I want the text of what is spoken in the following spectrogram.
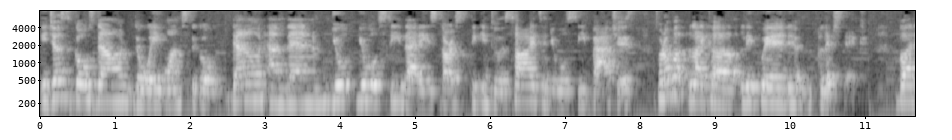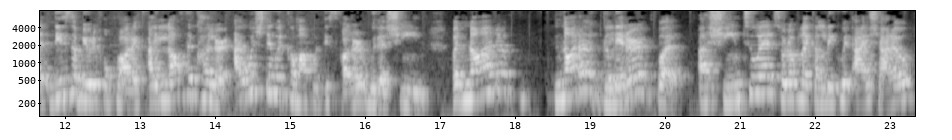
It just goes down the way it wants to go down and then you, you will see that it starts sticking to the sides and you will see batches, sort of like a liquid lipstick but this is a beautiful product. I love the color. I wish they would come up with this color with a sheen, but not a, not a glitter, but a sheen to it, sort of like a liquid eyeshadow,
